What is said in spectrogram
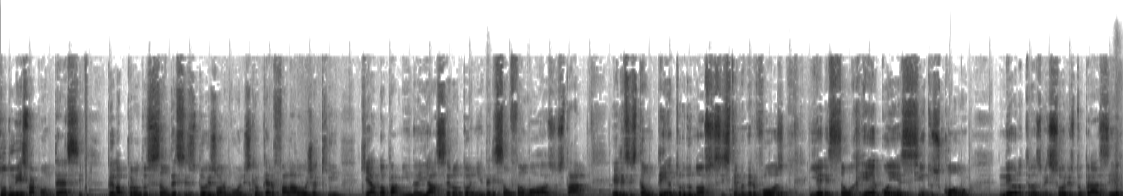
Tudo isso acontece pela produção desses dois hormônios que eu quero falar hoje aqui, que é a dopamina e a serotonina. Eles são famosos, tá? Eles estão dentro do nosso sistema nervoso e eles são reconhecidos como neurotransmissores do prazer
